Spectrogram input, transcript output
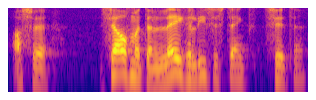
Als we zelf met een lege liefdestank zitten,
